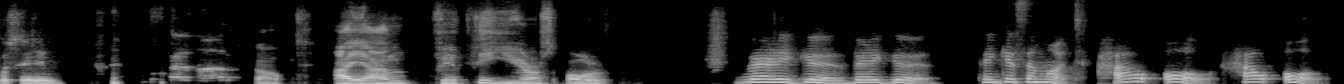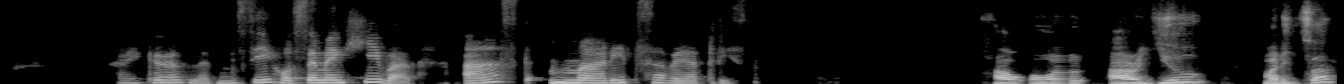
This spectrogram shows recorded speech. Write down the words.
Jose. Oh, I am 50 years old. Very good, very good. Thank you so much. How old? How old? Very good. Let me see. José Mengíbar. Ask Maritza Beatriz. How old are you, Maritza?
